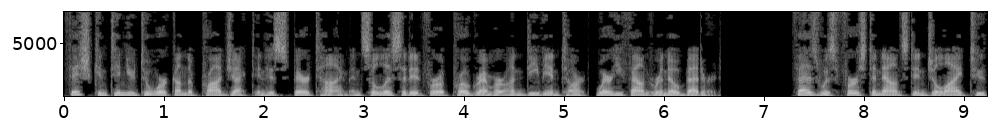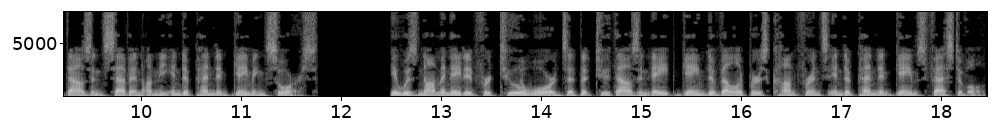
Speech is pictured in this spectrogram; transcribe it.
Fish continued to work on the project in his spare time and solicited for a programmer on DeviantArt, where he found Renaud Bedard. Fez was first announced in July 2007 on the independent gaming source. It was nominated for two awards at the 2008 Game Developers Conference Independent Games Festival.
